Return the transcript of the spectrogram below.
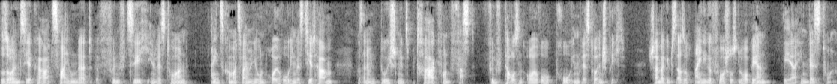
So sollen circa 250 Investoren 1,2 Millionen Euro investiert haben, was einem Durchschnittsbetrag von fast 5000 Euro pro Investor entspricht. Scheinbar gibt es also einige Vorschusslorbeeren der Investoren.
